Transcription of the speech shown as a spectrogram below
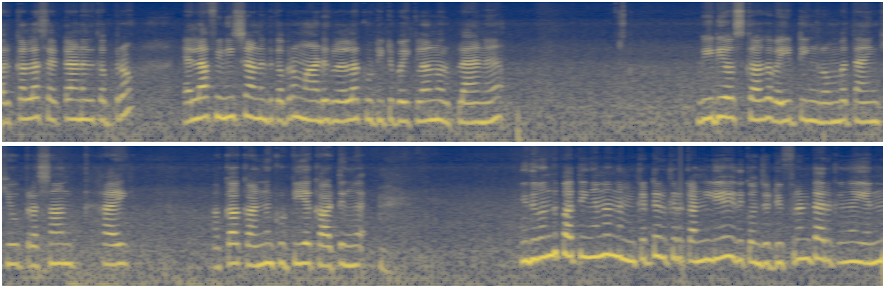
ஒர்க்கெல்லாம் செட் ஆனதுக்கப்புறம் எல்லாம் ஃபினிஷ் ஆனதுக்கப்புறம் மாடுகளெல்லாம் கூட்டிகிட்டு போய்க்கலான்னு ஒரு பிளானு வீடியோஸ்க்காக வெயிட்டிங் ரொம்ப தேங்க்யூ பிரசாந்த் ஹாய் அக்கா கண்ணு குட்டியே காட்டுங்க. இது வந்து பார்த்திங்கன்னா நம்மக்கிட்ட இருக்கிற கண்ணிலேயே இது கொஞ்சம் டிஃப்ரெண்ட்டாக இருக்குங்க. என்ன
